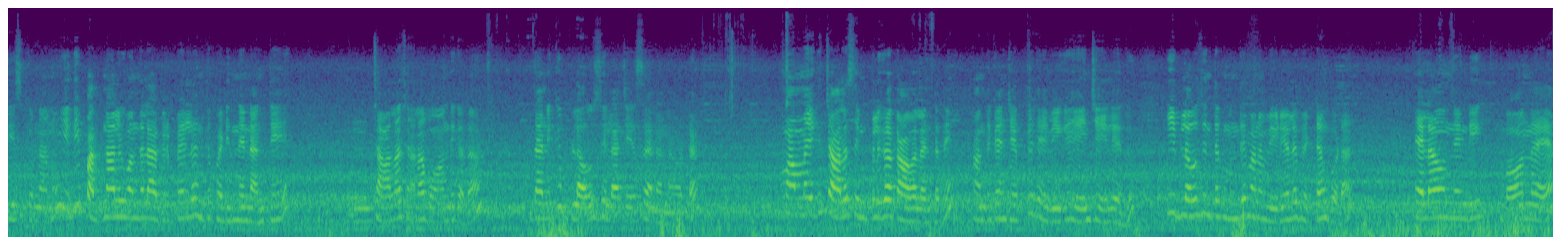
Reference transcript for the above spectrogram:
తీసుకున్నాను. ఇది పద్నాలుగు వందల యాభై రూపాయలు ఎంత పడిందండి అంతే చాలా చాలా బాగుంది కదా. దానికి బ్లౌజ్ ఇలా చేశాను అన్నమాట మా అమ్మాయికి చాలా సింపుల్గా కావాలంటది. అందుకని చెప్పి హెవీగా ఏం చేయలేదు. ఈ బ్లౌజ్ ఇంతకు ముందే మనం వీడియోలో పెట్టాం కూడా. ఎలా ఉందండి? బాగున్నాయా?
